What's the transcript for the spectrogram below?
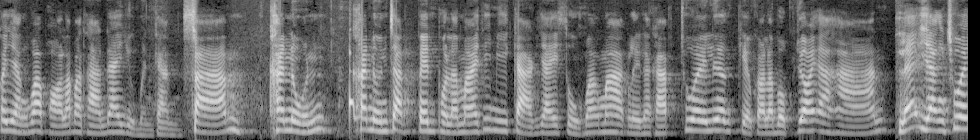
ก็ยังว่าพอรับประทานได้อยู่เหมือนกัน 3. ขนุนขนุนจัดเป็นผลไม้ที่มีกากใยสูงมากๆเลยนะครับช่วยเรื่องเกี่ยวกับระบบย่อยอาหาร และยังช่วย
